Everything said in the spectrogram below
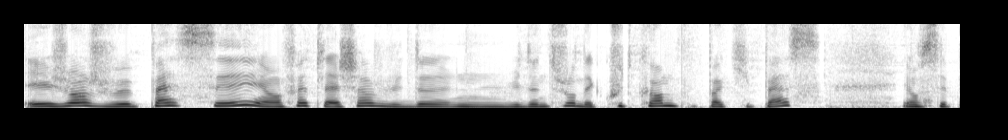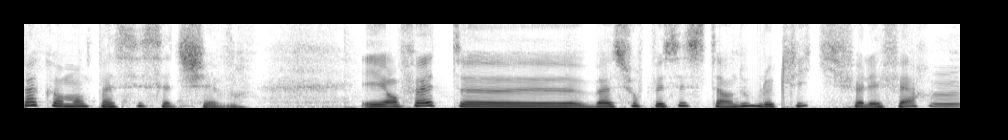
Et genre, je veux passer, et en fait, la chèvre lui donne, lui donne toujours des coups de corne pour pas qu'il passe. Et on sait pas comment passer cette chèvre. Et en fait, euh, bah, sur PC, c'était un double clic qu'il fallait faire. Mm.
